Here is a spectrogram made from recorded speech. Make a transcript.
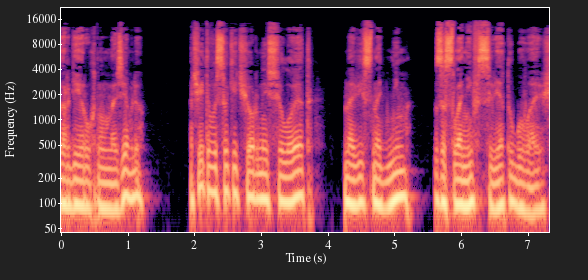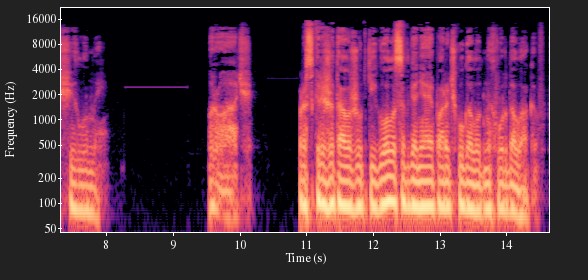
Гордей рухнул на землю, а чей-то высокий черный силуэт навис над ним, заслонив свет убывающей луны. «Прочь!» проскрежетал жуткий голос, отгоняя парочку голодных вурдалаков.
